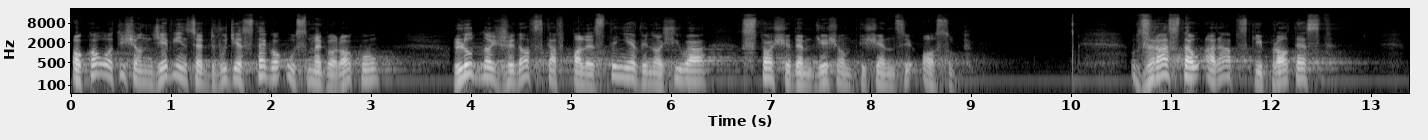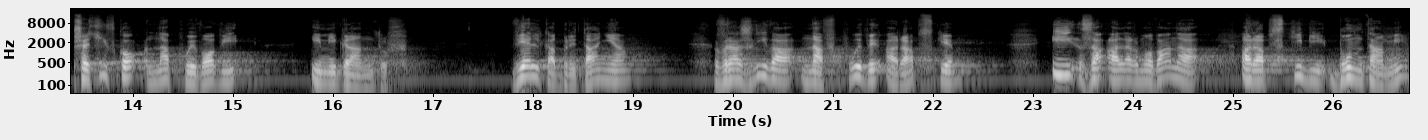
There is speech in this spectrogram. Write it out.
Około 1928 roku ludność żydowska w Palestynie wynosiła 170 tysięcy osób. Wzrastał arabski protest przeciwko napływowi imigrantów. Wielka Brytania, wrażliwa na wpływy arabskie i zaalarmowana arabskimi buntami,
